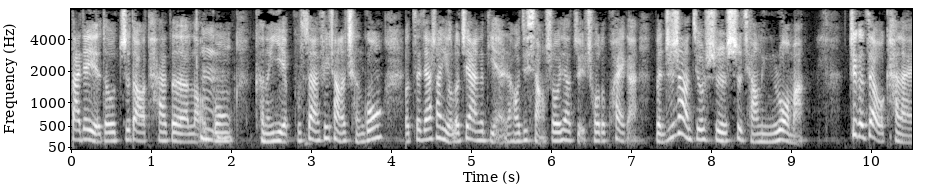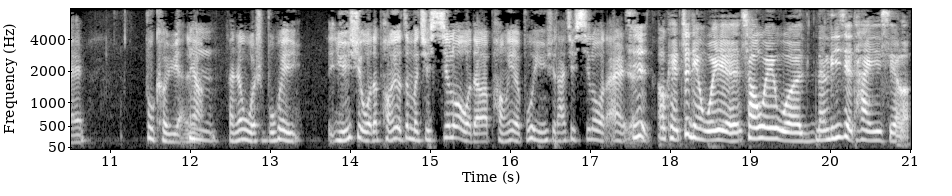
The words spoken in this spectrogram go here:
大家也都知道她的老公可能也不算非常的成功，再加上有了这样一个点，然后就享受一下嘴抽的快感，本质上就是恃强凌弱嘛。这个在我看来不可原谅，反正我是不会。允许我的朋友这么去奚落我的朋友，不会允许他去奚落我的爱人。其实，OK，这点我也稍微我能理解他一些了。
